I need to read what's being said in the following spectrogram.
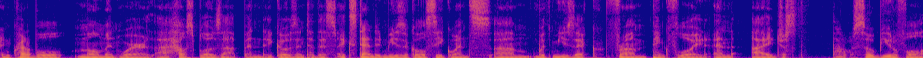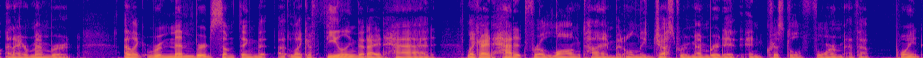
incredible moment where a house blows up and it goes into this extended musical sequence um, with music from Pink Floyd, and I just thought it was so beautiful. And I remembered, I like remembered something that uh, like a feeling that I'd had, like I'd had it for a long time, but only just remembered it in crystal form at that point,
